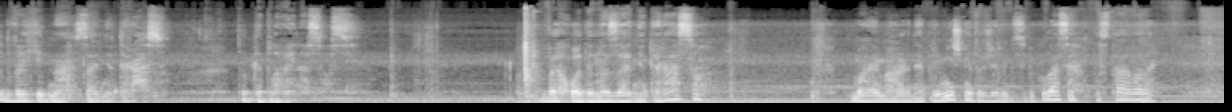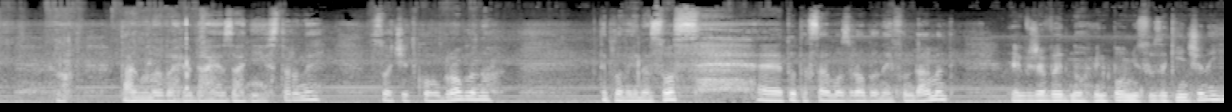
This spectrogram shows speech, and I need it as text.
Тут вихід на задню терасу. Тут тепловий насос. Виходимо на задню терасу. Маємо гарне приміщення, тут вже люди собі колеса поставили. О, Так воно виглядає з задньої сторони. Все чітко оброблено. Тепловий насос. Е, Тут так само зроблений фундамент. Як вже видно, він повністю закінчений.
